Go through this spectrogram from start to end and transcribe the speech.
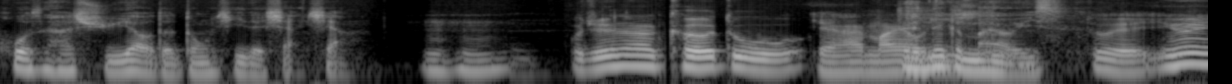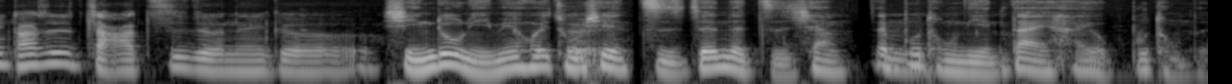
或是他需要的东西的想象。嗯哼，我觉得那个刻度也还蛮有意思，那个蛮有意思。对，因为它是杂志的那个行路里面会出现指针的指向，在不同年代还有不同的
